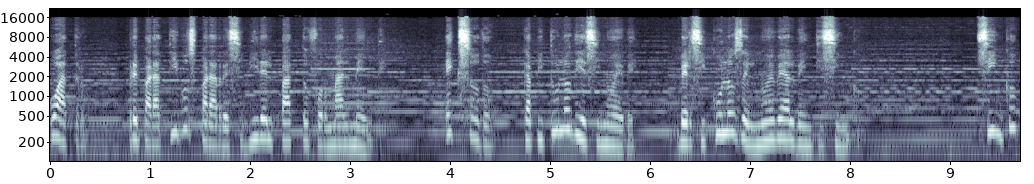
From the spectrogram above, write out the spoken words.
4. Preparativos para recibir el pacto formalmente. Éxodo, capítulo 19, versículos del 9 al 25. 5.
